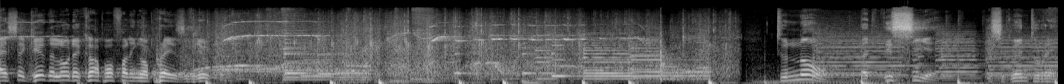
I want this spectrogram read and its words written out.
I say, give the Lord a clap offering of praise if you. To know that this year is going to rain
